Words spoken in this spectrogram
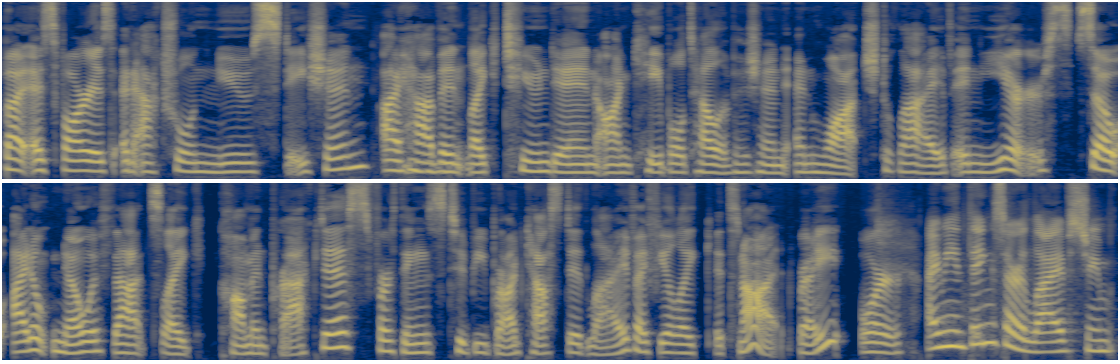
But as far as an actual news station, I mm-hmm. haven't like tuned in on cable television and watched live in years. So I don't know if that's like common practice for things to be broadcasted live. I feel like it's not, right? Or I mean, things are live streamed.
